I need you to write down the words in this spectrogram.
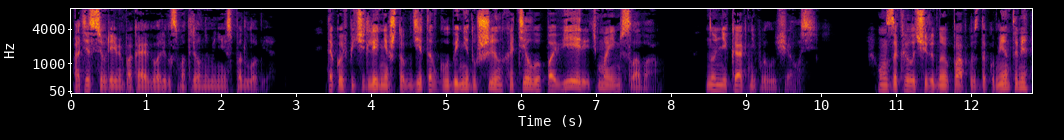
Отец все время, пока я говорил, смотрел на меня из-под лобья. Такое впечатление, что где-то в глубине души он хотел бы поверить моим словам. Но никак не получалось. Он закрыл очередную папку с документами,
